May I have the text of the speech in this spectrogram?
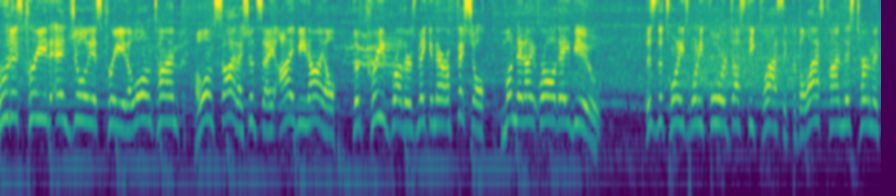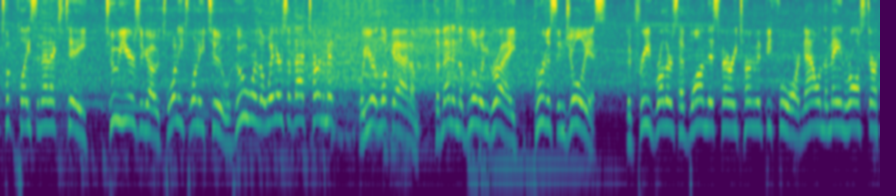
Brutus Creed and Julius Creed, a long time, alongside, I should say, Ivy Nile, the Creed brothers making their official Monday Night Raw debut. This is the 2024 Dusty Classic, but the last time this tournament took place in NXT, two years ago, 2022, who were the winners of that tournament? Well, you're looking at them. The men in the blue and gray, Brutus and Julius. The Creed brothers have won this very tournament before, now on the main roster,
